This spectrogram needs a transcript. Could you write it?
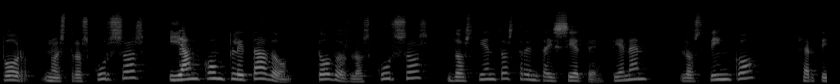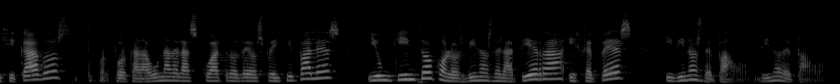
por nuestros cursos y han completado todos los cursos 237. Tienen los cinco certificados por, cada una de las cuatro DEOs principales y un quinto con los vinos de la tierra, IGPs y vinos de pago, vino de pago.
